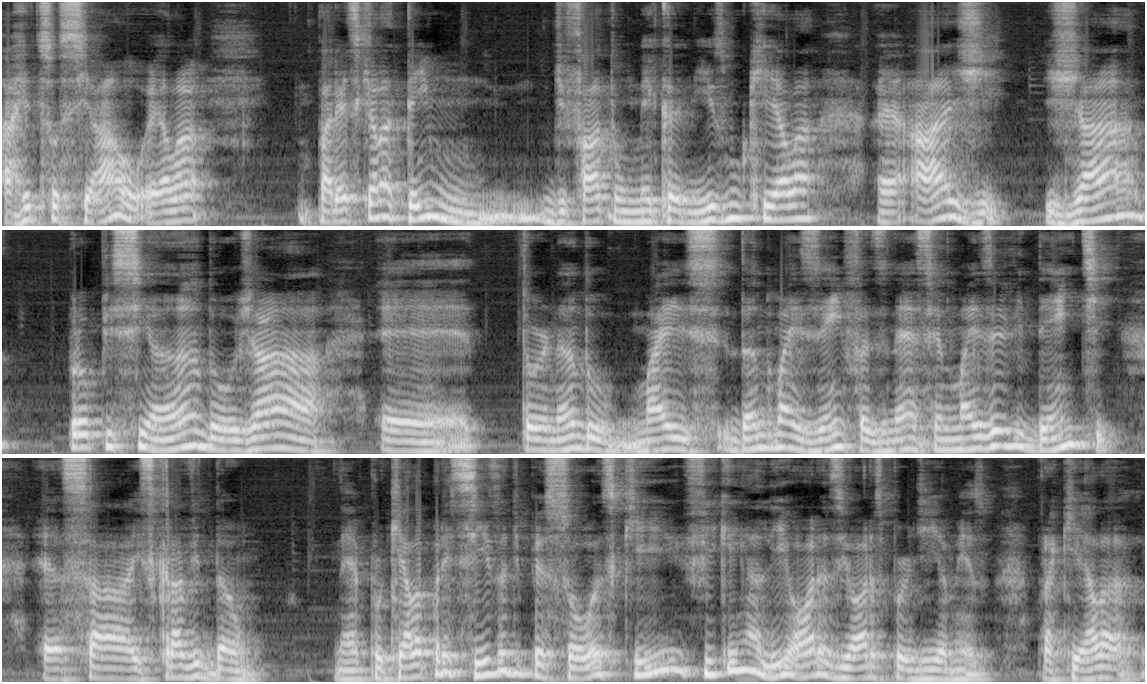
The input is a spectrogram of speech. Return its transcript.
a rede social, ela parece que ela tem um, de fato, um mecanismo que ela é, age já propiciando ou já é, tornando mais, dando mais ênfase, né, sendo mais evidente essa escravidão, né, porque ela precisa de pessoas que fiquem ali horas e horas por dia mesmo, para que ela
